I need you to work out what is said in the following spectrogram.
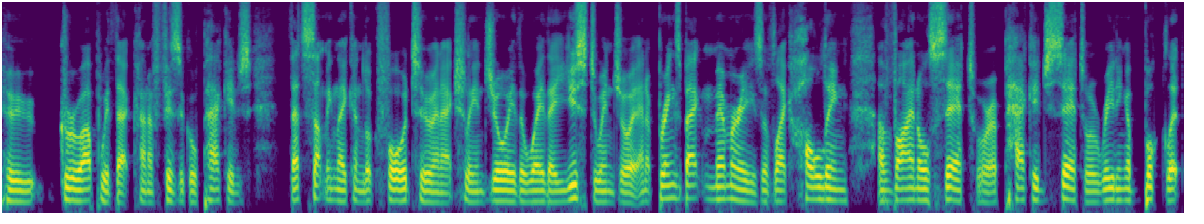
who grew up with that kind of physical package, that's something they can look forward to and actually enjoy the way they used to enjoy. And it brings back memories of like holding a vinyl set or a package set or reading a booklet.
